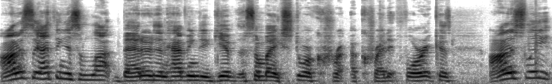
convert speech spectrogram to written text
honestly, I think it's a lot better than having to give somebody store cre- a credit for it. Because honestly,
